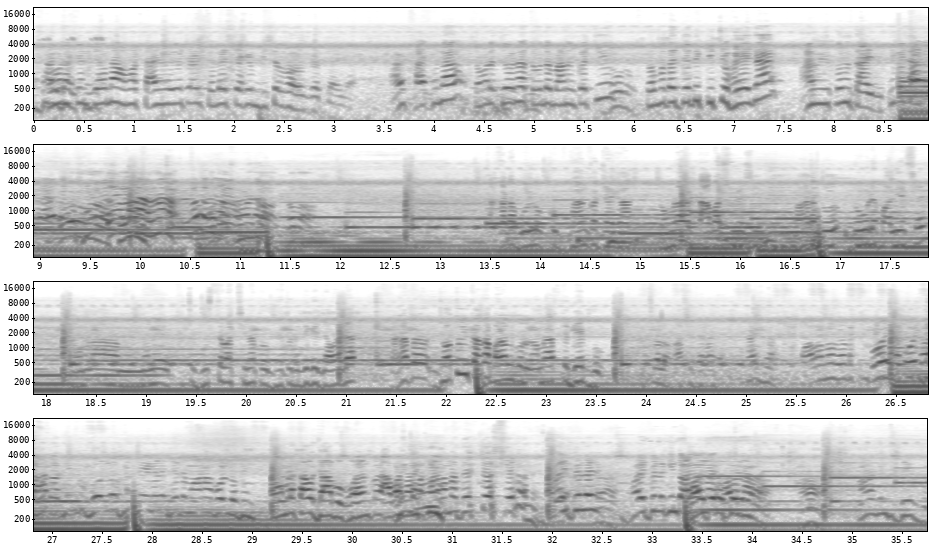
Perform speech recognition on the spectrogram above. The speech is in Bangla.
যেও না আমার টাইম হয়ে গেছে আমি চলে যাচ্ছি এখন বিশাল ভয়ঙ্কর জায়গা। আমি থাকব না তোমরা যেও না তোমাদের বারণ করছি তোমাদের যদি কিছু হয়ে যায় আমি কোনো দায়ী নেই, ঠিক আছে? কাকাটা বলল খুব ভয়ঙ্কর জায়গা। একটা আবার শুনেছি দৌ- দৌড়ে পালিয়েছে। তো আমরা কিছু বুঝতে পারছি না তো ভেতরের দিকে যাওয়া যাক। কাকাটা যতই কাকা বারণ করুক আমরা আজকে দেখব। চলো আসে দেখা যাক। পালানোর একটা ওই ওই জায়গাটা কিন্তু বলল কিন্তু এখানে যেতে মানা করল কিন্তু। আমরা তাও যাব ভয়ঙ্কর আবার আমরা দেখতে আসছি এখানে। ভয় পেলে ভয় পেলে কিন্তু ভয় চলবে না। না। আমরা কিন্তু দেখব।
